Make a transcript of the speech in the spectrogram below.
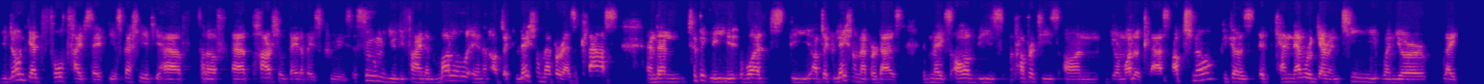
you don't get full type safety especially if you have sort of uh, partial database queries. Assume you define a model in an object relational mapper as a class and then typically what the object relational mapper does it makes all of these properties on your model class optional because it can never guarantee when you're like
